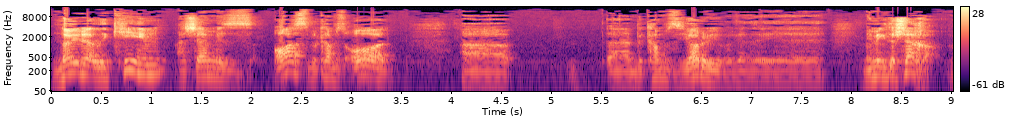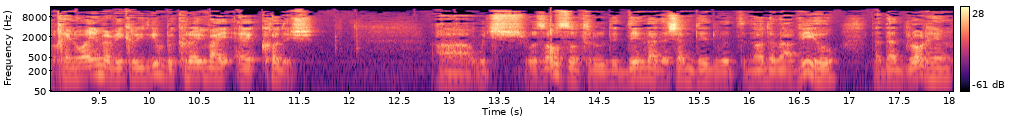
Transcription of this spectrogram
likim, Hashem is awed, becomes awed, uh, uh, becomes yorui, mimikdashecha. V'cheinu aimer v'ikra yidgiv b'kroi v'ay kodesh. Uh, which was also through the din that Hashem did with Nadav Avihu, that that brought him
